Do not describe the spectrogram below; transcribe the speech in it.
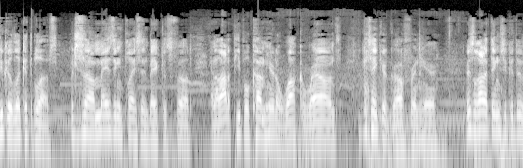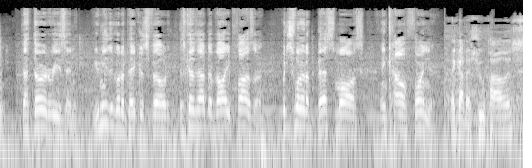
You could look at the bluffs, which is an amazing place in Bakersfield. And a lot of people come here to walk around. You can take your girlfriend here. There's a lot of things you could do. The third reason you need to go to Bakersfield is because they have the Valley Plaza, which is one of the best malls in California. They got a shoe palace.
